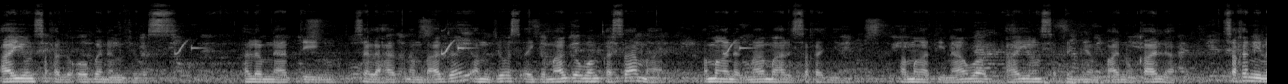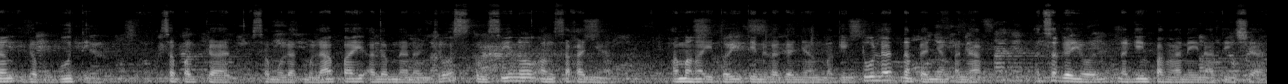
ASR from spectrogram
ayon sa kalooban ng Diyos. Alam nating sa lahat ng bagay, ang Diyos ay gumagawang kasama ang mga nagmamahal sa Kanya, ang mga tinawag ayon sa Kanyang panungkala, sa kanilang igabubuti, sapagkat sa mulat mulapay alam na ng Diyos kung sino ang sa Kanya. Ang mga ito itinalaga niyang maging tulad ng kanyang anak at sa gayon naging panganay natin siya.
